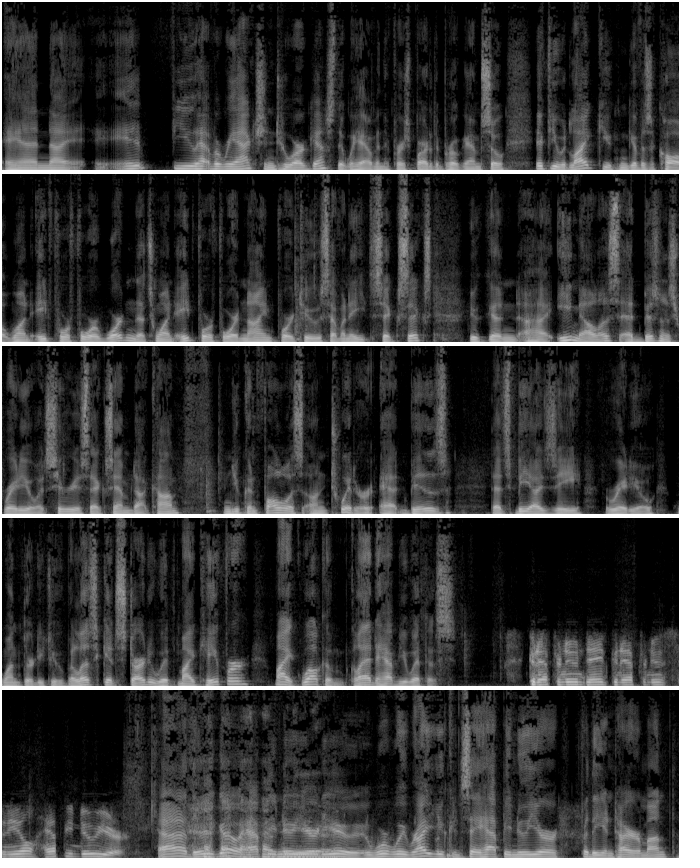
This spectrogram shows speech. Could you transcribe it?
and uh, if you have a reaction to our guest that we have in the first part of the program. So if you would like, you can give us a call at 1 844 Wharton. That's 1 844 942 7866. You can uh, email us at businessradio at SiriusXM.com. And you can follow us on Twitter at biz. That's B I Z Radio 132. But let's get started with Mike Hafer. Mike, welcome. Glad to have you with us. Good afternoon, Dave. Good afternoon, Suneal. Happy New Year. Ah, there you go. Happy, Happy New New Year to you. Were we right? You can say Happy New Year for the entire month.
